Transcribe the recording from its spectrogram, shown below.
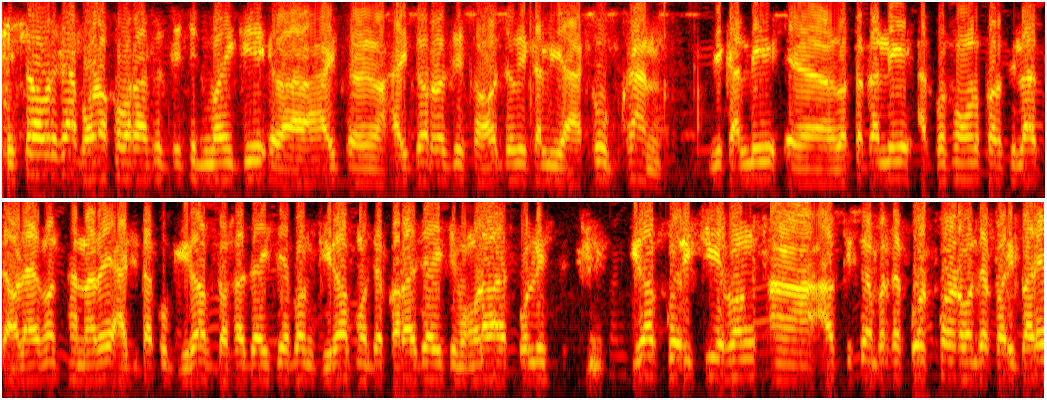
ଶେଷ ଭାବରେ ଯାହା ବଡ ଖବର ଆସୁଛି ଚିନ୍ମୟ କି ହାଇଦର ର ଯିଏ ସହଯୋଗୀ କାଲି ୟାକୁବ ଖାନ ଯିଏ କାଲି ଗତକାଲି ଆକ୍ରମଣ କରିଥିଲା ଚାଉଳିଆଗଞ୍ଜ ଥାନାରେ ଆଜି ତାକୁ ଗିରଫ ଦର୍ଶାଯାଇଛି ଏବଂ ଗିରଫ ମଧ୍ୟ କରାଯାଇଛି ମଙ୍ଗଳବାର ପୋଲିସ ଗିରଫ କରିଛି ଏବଂ ଆଉ କିଛି ସମୟ ପରେ କୋର୍ଟ ଫୋର୍ଟ ମଧ୍ୟ କରିପାରେ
